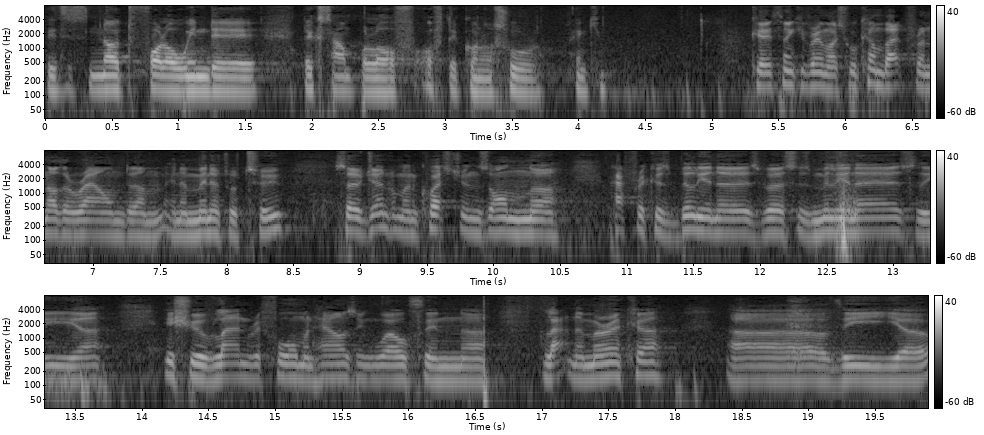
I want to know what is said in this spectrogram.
this is not following the, the example of, of the Cono Sur. Thank you. Okay, thank you very much. We'll come back for another round um, in a minute or two. So, gentlemen, questions on uh, Africa's billionaires versus millionaires, the uh, issue of land reform and housing wealth in uh, Latin America, uh, the uh,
